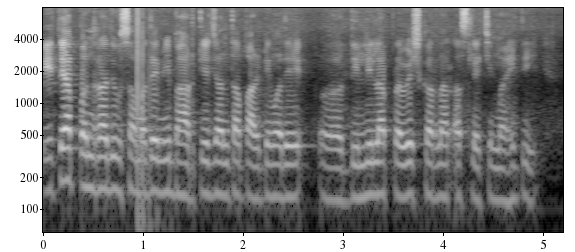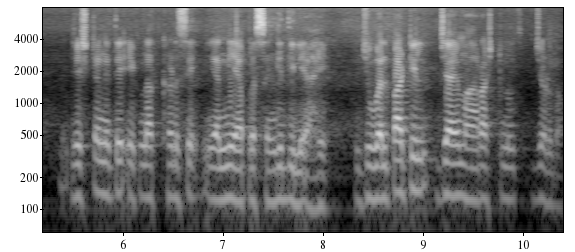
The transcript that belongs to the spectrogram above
येत्या पंधरा दिवसामध्ये मी भारतीय जनता पार्टीमध्ये दिल्लीला प्रवेश करणार असल्याची माहिती ज्येष्ठ नेते एकनाथ खडसे यांनी या प्रसंगी दिली आहे. जुगल पाटील जय महाराष्ट्र न्यूज जळगाव.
